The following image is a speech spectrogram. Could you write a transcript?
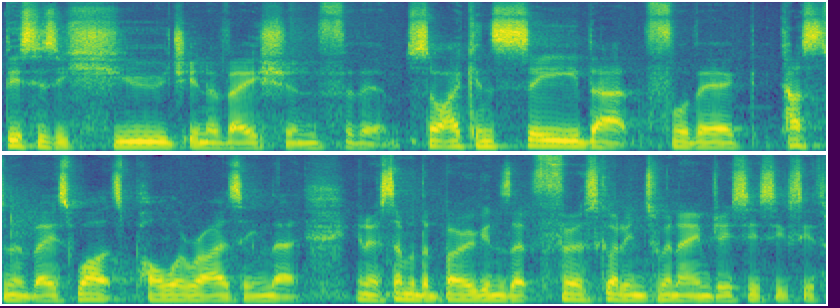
This is a huge innovation for them. So I can see that for their customer base, while it's polarizing that, you know, some of the bogans that first got into an AMG C63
